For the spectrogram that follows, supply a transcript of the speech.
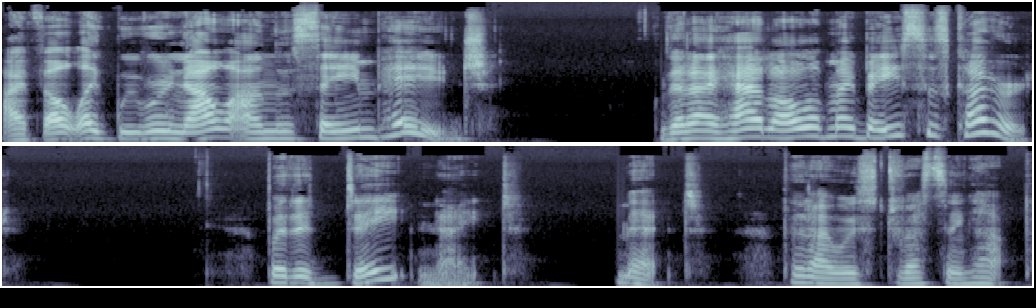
I felt like we were now on the same page, that I had all of my bases covered. But a date night meant that I was dressing up.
